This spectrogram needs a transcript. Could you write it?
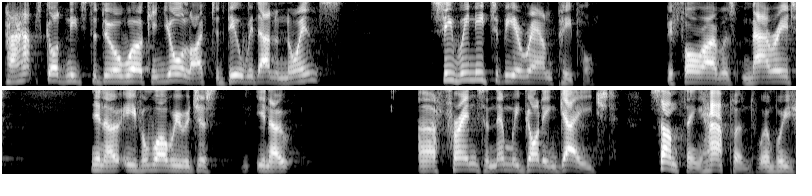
perhaps God needs to do a work in your life to deal with that annoyance. See, we need to be around people. Before I was married, you know, even while we were just, you know, uh, friends and then we got engaged, something happened when we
